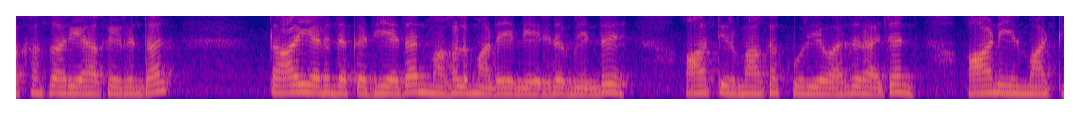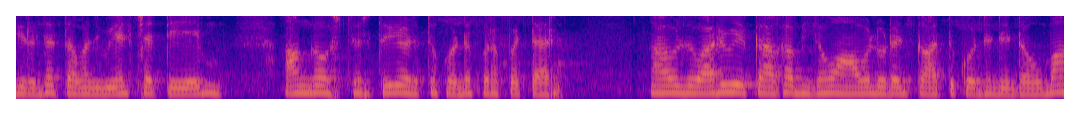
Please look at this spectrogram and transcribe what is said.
அகங்காரியாக இருந்தால் தாய் அடைந்த கதியை தான் மகளும் அடைய நேரிடும் என்று ஆத்திரமாக கூறிய வரதராஜன் ஆணியில் மாட்டியிருந்த தமது மேல் சட்டையையும் அங்கவஸ்திரத்தையும் எடுத்துக்கொண்டு புறப்பட்டார். அவரது வரவிற்காக மிகவும் ஆவலுடன் காத்து கொண்டு நின்ற உமா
